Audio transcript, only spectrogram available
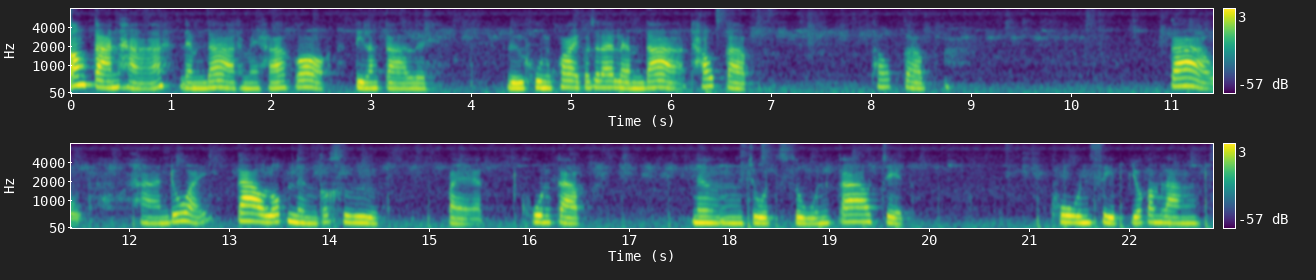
ต้องการหาแลมด้าทำไมคะ ก็ตีลังกาเลย หรือคูณควายก็จะได้แลมด้าเท่ากับ เท่ากับ 9 หารด้วย 9 ลบ 1 ก็คือ 8 คูณกับ 1.097 คูณ 10 ยกกำลัง 7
